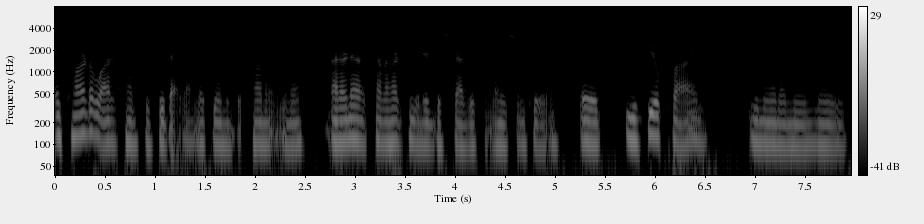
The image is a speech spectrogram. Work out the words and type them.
It's hard a lot of times to see that light at the end of the tunnel, you know? I don't know, it's kind of hard for me to describe this emotion to you. It you feel pride, you know what I mean? There's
